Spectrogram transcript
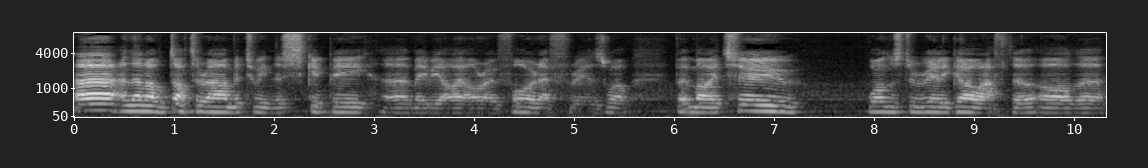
Uh, and then I'll dot around between the Skippy, uh, maybe IR04 and F3 as well. But my two ones to really go after are the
